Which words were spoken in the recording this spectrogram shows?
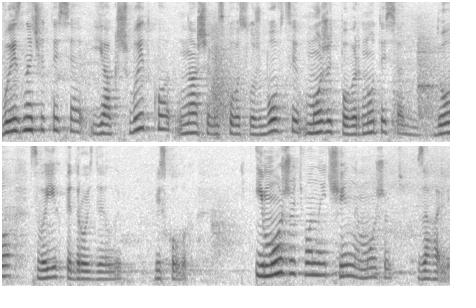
визначитися, як швидко наші військовослужбовці можуть повернутися до своїх підрозділів військових. І можуть вони чи не можуть взагалі.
